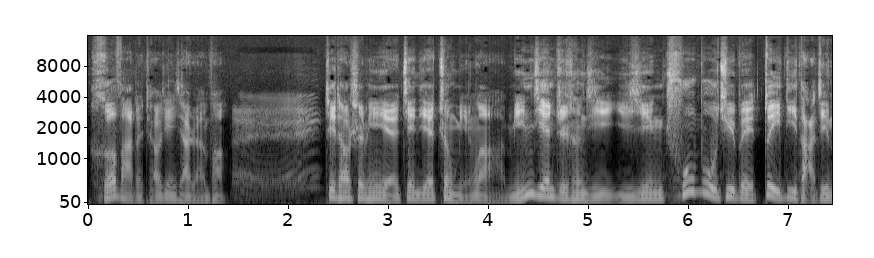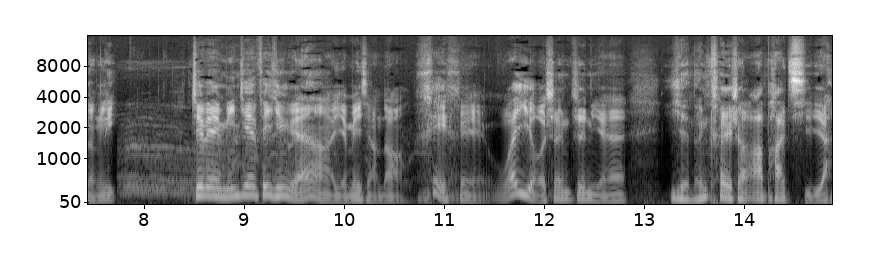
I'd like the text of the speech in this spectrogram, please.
合法的条件下燃放。这条视频也间接证明了民间直升机已经初步具备对地打击能力。这位民间飞行员啊，也没想到，嘿嘿，我有生之年也能开上阿帕奇呀。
